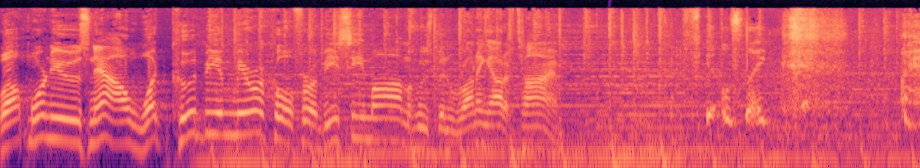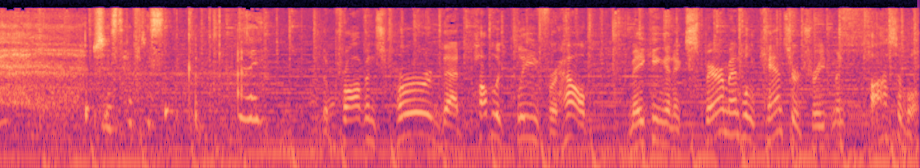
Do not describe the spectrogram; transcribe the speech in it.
Well, more news now. What could be a miracle for a BC mom who's been running out of time? It feels like I just have to say goodbye. The province heard that public plea for help, making an experimental cancer treatment possible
